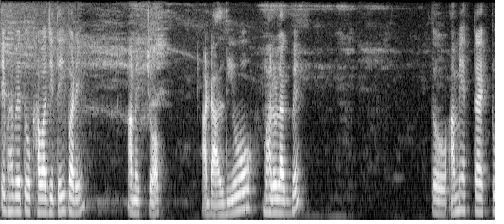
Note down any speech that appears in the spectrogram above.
এভাবে তো খাওয়া যেতেই পারে। আমের চপ আর ডাল দিয়েও ভালো লাগবে। তো আমি একটা একটু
